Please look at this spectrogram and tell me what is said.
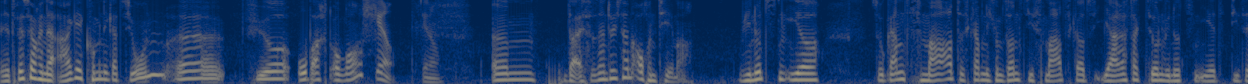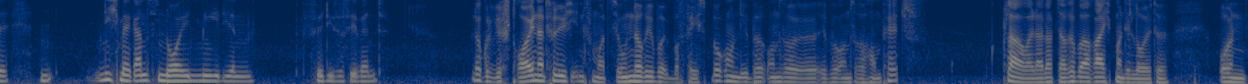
Jetzt bist du auch in der AG Kommunikation äh, für Obacht Orange. Genau, genau. Ähm, da ist es natürlich dann auch ein Thema. Wie nutzten ihr so ganz smart, es gab nicht umsonst die Smart Scouts Jahresaktion, wie nutzen ihr jetzt diese nicht mehr ganz neuen Medien für dieses Event? Na gut, wir streuen natürlich Informationen darüber über Facebook und über unsere, über unsere Homepage. Klar, weil da, darüber erreicht man die Leute. Und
